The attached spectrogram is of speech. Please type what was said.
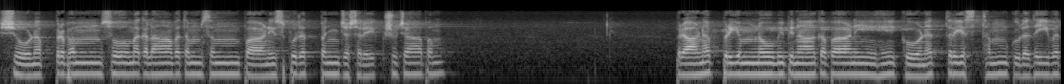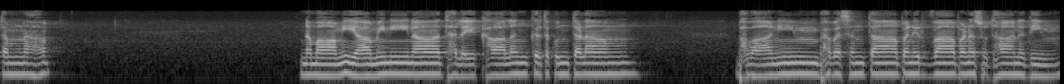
शोणप्रभं सोमकलावतंसं पाणिस्फुरत्पञ्चशरेक्षुचापम्। प्राणप्रियं नौमि पिनाकपाणेः कोणत्रयस्थं कुलदैवतं नः। नमामि यामिनीनाथलेखालङ्कृतकुन्तलाम् भवानीं भवसन्तापनिर्वापणसुधानदीम्।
